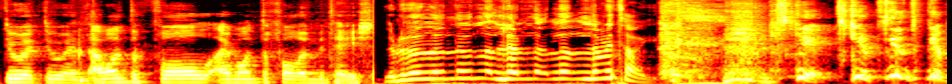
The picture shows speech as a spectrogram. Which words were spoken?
do it, do it. I want the full. I want the full invitation. let, let- let- let- me tell you. skip, skip, skip, skip.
